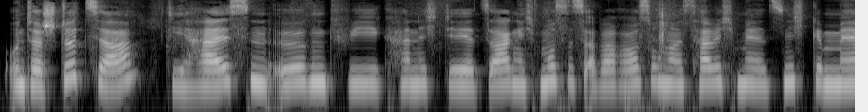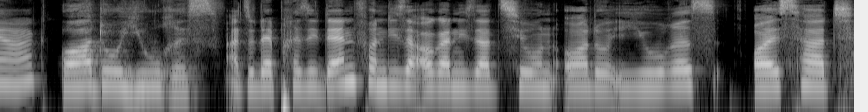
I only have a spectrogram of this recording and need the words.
Unterstützer die heißen irgendwie, kann ich dir jetzt sagen, ich muss es aber raussuchen, das habe ich mir jetzt nicht gemerkt. Ordo Juris. Also der Präsident von dieser Organisation Ordo Juris äußert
